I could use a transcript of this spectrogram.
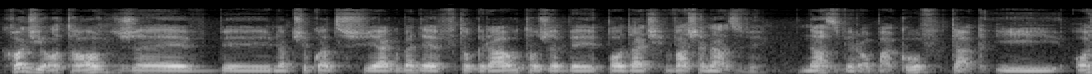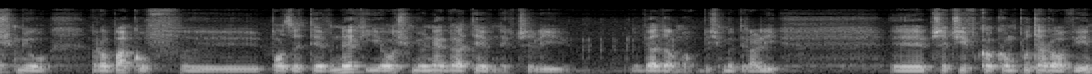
Chodzi o to, że na przykład jak będę w to grał, to żeby podać wasze nazwy nazwy robaków, tak, i ośmiu robaków y, pozytywnych i ośmiu negatywnych, czyli wiadomo, byśmy grali y, przeciwko komputerowi.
